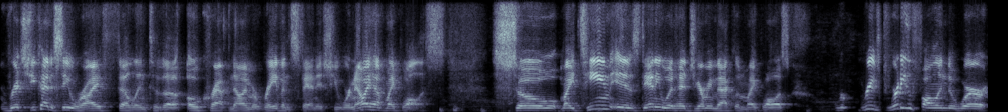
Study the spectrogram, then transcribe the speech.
Rich, you kind of see where I fell into the oh crap, now I'm a Ravens fan issue where now I have Mike Wallace. So my team is Danny Woodhead, Jeremy Maclin, Mike Wallace. Reebs, where do you fall into where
